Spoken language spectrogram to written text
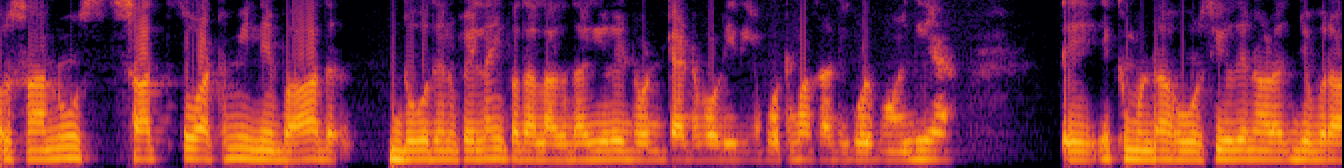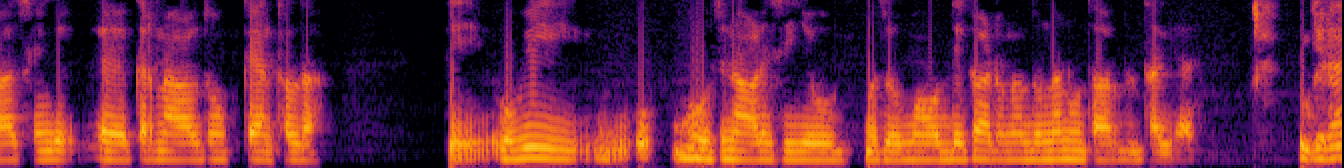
ਔਰ ਸਾਨੂੰ 7 ਤੋਂ 8 ਮਹੀਨੇ ਬਾਅਦ ਦੋ ਦਿਨ ਪਹਿਲਾਂ ਹੀ ਪਤਾ ਲੱਗਦਾ ਕਿ ਉਹਦੇ ਡੈੱਡ ਬੋਡੀ ਦੀਆਂ ਫੋਟੋਆਂ ਸਾਡੇ ਕੋਲ ਪਹੁੰਚਦੀਆਂ। ਤੇ ਇੱਕ ਮੁੰਡਾ ਹੋਰ ਸੀ ਉਹਦੇ ਨਾਲ ਯੁਵਰਾਜ ਸਿੰਘ ਕਰਨਾਲ ਤੋਂ ਕੈਂਥਲ ਦਾ। ਤੇ ਉਹ ਵੀ ਉਸ ਨਾਲ ਹੀ ਸੀ ਜੋ ਮਤਲਬ ਮੌਤ ਦੇ ਘਾਟ ਉਹਨਾਂ ਦੋਨਾਂ ਨੂੰ ਉਤਾਰ ਦਿੱਤਾ ਗਿਆ। ਜਿਹੜਾ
